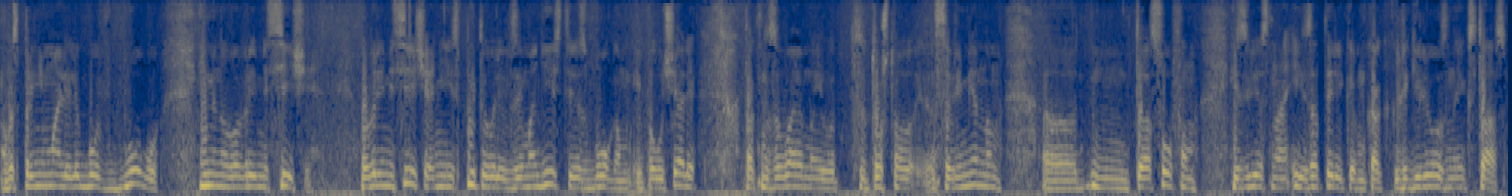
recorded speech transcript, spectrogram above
воспринимали любовь к Богу именно во время сечи. Во время сечи они испытывали взаимодействие с Богом и получали так называемый вот то, что современным э, теософам известно эзотерикам как религиозный экстаз.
